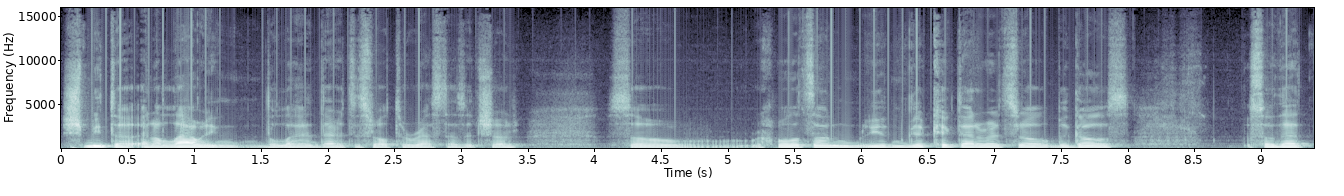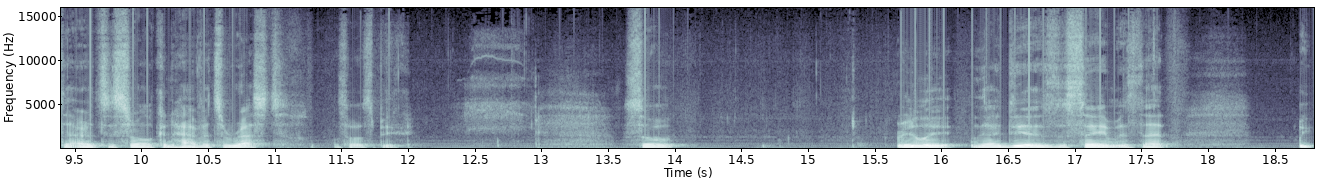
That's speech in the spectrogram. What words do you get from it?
shmita and allowing the land Eretz Israel to rest as it should. So Rahman you didn't get kicked out of Eretz Israel, Begalos, so that the Eretz Israel can have its rest, so to speak. So, really, the idea is the same: is that we,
